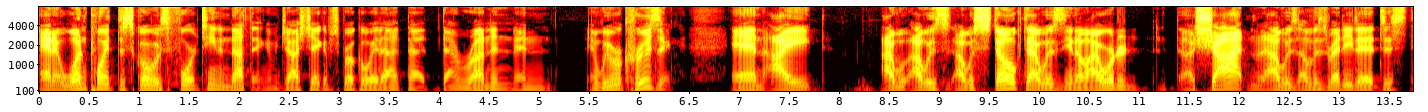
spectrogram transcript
and at one point the score was 14 to nothing. I mean, Josh Jacobs broke away that that that run and and and we were cruising. And I I, w- I was I was stoked. I was you know I ordered a shot and I was I was ready to just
